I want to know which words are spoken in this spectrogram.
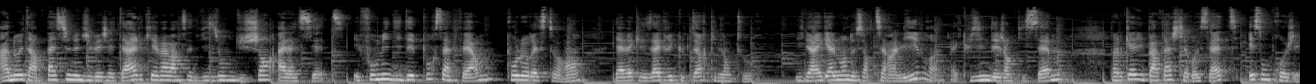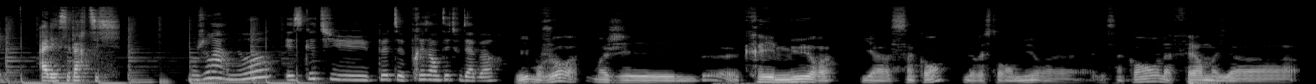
Arnaud est un passionné du végétal qui aime avoir cette vision du champ à l'assiette et fourmille d'idées pour sa ferme, pour le restaurant et avec les agriculteurs qui l'entourent. Il vient également de sortir un livre, La cuisine des gens qui s'aiment, dans lequel il partage ses recettes et son projet. Allez, c'est parti Bonjour Arnaud, est-ce que tu peux te présenter tout d'abord? Oui, bonjour. Moi j'ai euh, créé Mur il y a 5 ans, le restaurant Mur euh, il y a 5 ans, la ferme il y a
